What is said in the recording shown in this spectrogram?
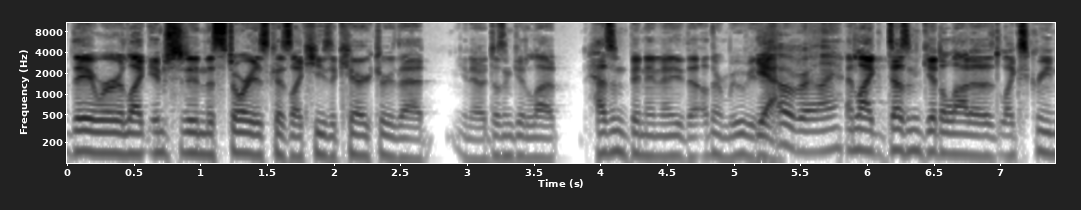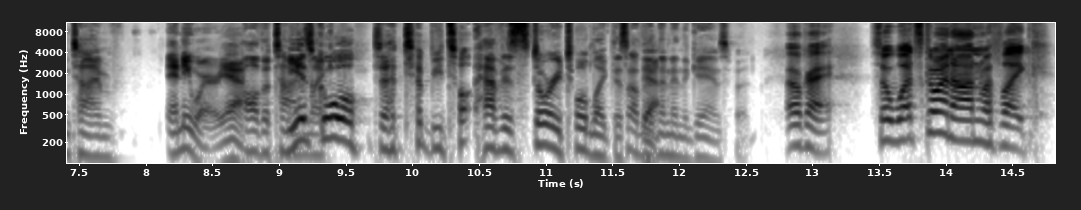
they were like interested in the story is because like he's a character that you know doesn't get a lot, hasn't been in any of the other movies. Yeah. Oh really? and like doesn't get a lot of like screen time Anywhere, yeah, all the time. He is like, cool. to, to be to- have his story told like this, other Yeah. than in the games. But Okay. So what's going on with like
